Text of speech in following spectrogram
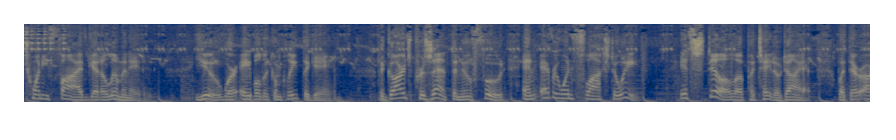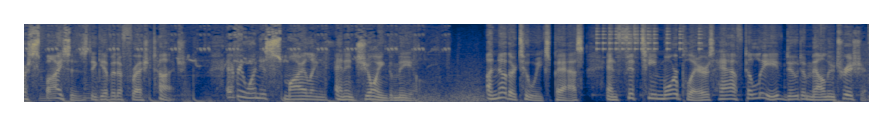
25 get eliminated. You were able to complete the game. The guards present the new food and everyone flocks to eat. It's still a potato diet, but there are spices to give it a fresh touch. Everyone is smiling and enjoying the meal. Another two weeks pass, and 15 more players have to leave due to malnutrition.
